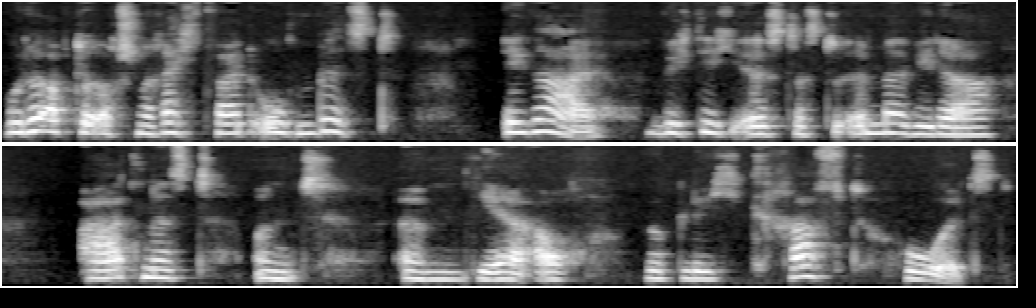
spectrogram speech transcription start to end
oder ob du auch schon recht weit oben bist. Egal. Wichtig ist, dass du immer wieder atmest und ähm, dir auch wirklich Kraft holst.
